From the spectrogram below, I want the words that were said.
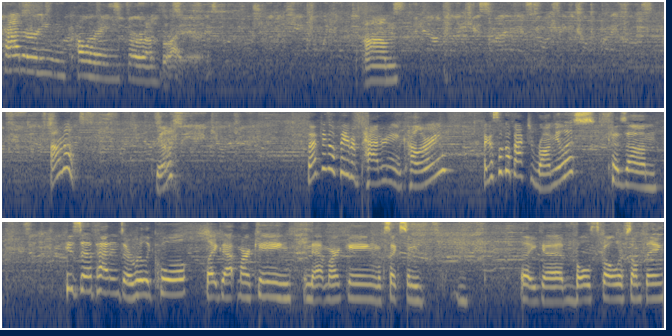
patterning coloring for a Breyer? Um, I don't know. To be honest. If I have to go favorite patterning and coloring, I guess I'll go back to Romulus because um, his uh, patterns are really cool. Like that marking and that marking looks like some like a bull skull or something.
